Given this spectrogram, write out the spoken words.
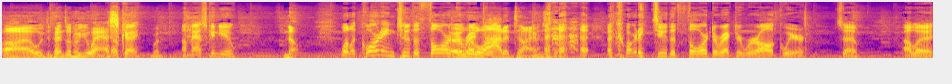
Uh, it depends on who you ask. Okay. But I'm asking you. no. Well, according to the Thor A director, little odd at times. but- according to the Thor director, we're all queer. So I'll uh,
